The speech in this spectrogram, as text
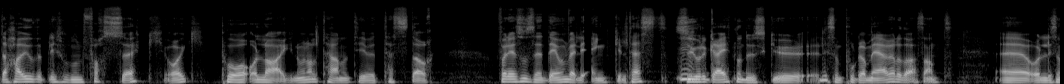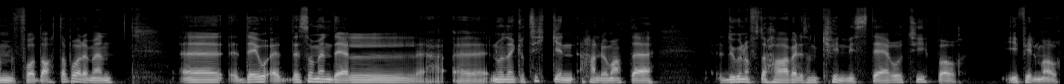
det har jo blitt noen forsøk òg på å lage noen alternative tester. For det er, sånn, det er jo en veldig enkel test. Så Mm. gjorde det greit når du skulle liksom programmere det, da, sant? Eh, og liksom få data på det, men det er jo det er som en del eh, Noe av den kritikken handler om at eh, du kan ofte ha veldig sånn kvinnelige stereotyper i filmer.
